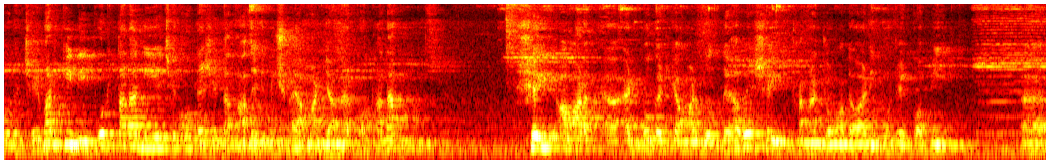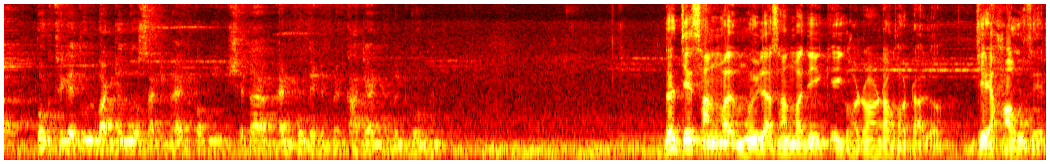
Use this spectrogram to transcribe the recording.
করেছে। এবার কি রিপোর্ট তারা দিয়েছে কোর্টে, সেটা তাদের বিষয়ে আমার জানার কথা না। সেই আমার অ্যাডভোকেটকে আমার বলতে হবে। সেই থানার জমা দেওয়া রিপোর্টের কপি কোর্ট থেকে তুলবার জন্য সার্টিফাইড কপি সেটা অ্যাডভোকেট কাজে অ্যাডভোকেট করবেন। যে সাংবাদ মহিলা সাংবাদিক এই ঘটনাটা ঘটালো যে হাউজের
